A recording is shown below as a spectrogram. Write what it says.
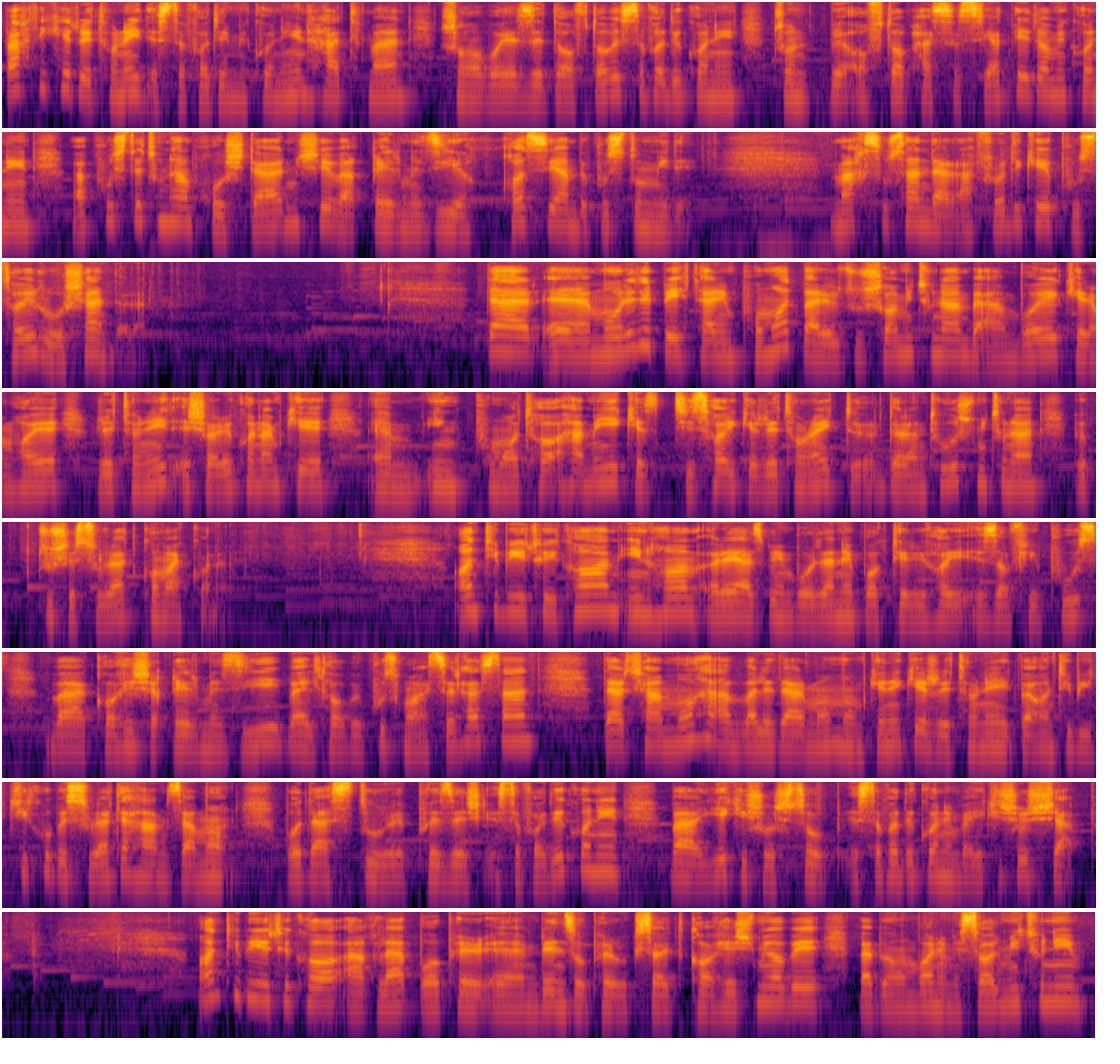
وقتی که رتونید استفاده می‌کنین حتما شما باید ضد آفتاب استفاده کنین چون به آفتاب حساسیت پیدا می‌کنین و پوستتون هم خوشتر میشه و قرمزی خاصی هم به پوستتون میده. مخصوصا در افرادی که پوست های روشن دارن. در مورد بهترین پماد برای جوشا می‌تونم به انواع کرم های رتونید اشاره کنم که این پمادها همه چیزهایی که رتونید دارن توش می‌تونن به جوش صورت کمک کنن. آنتی ها هم این هم برای از بین بردن باکتری های اضافی پوست و کاهش قرمزی و التهاب پوست موثر هستند. در چند ماه اول درمان ممکنه که رتونید و آنتی رو به صورت همزمان با دستور پزشک استفاده کنین و یکیشو صبح استفاده کنین و یکیشو شب. آنتی ها اغلب با پر بنزوپروکساید کاهش میابه و به عنوان مثال می‌تونیم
